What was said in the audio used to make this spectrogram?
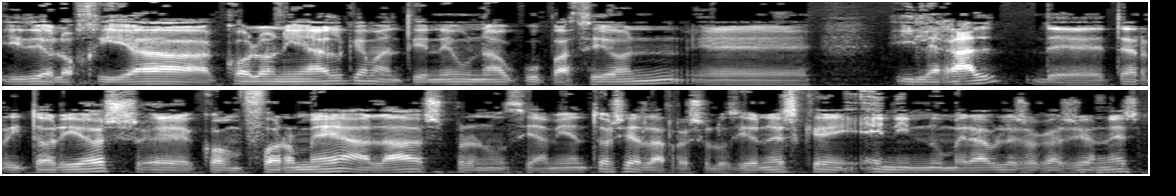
ideología colonial que mantiene una ocupación eh, ilegal de territorios eh, conforme a los pronunciamientos y a las resoluciones que en innumerables ocasiones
